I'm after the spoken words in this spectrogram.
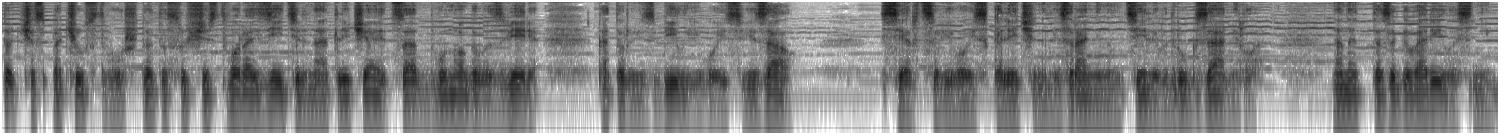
тотчас почувствовал, что это существо разительно отличается от двуногого зверя, который сбил его и связал. Сердце в его искалеченном, израненном теле вдруг замерло. Нанетта заговорила с ним.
